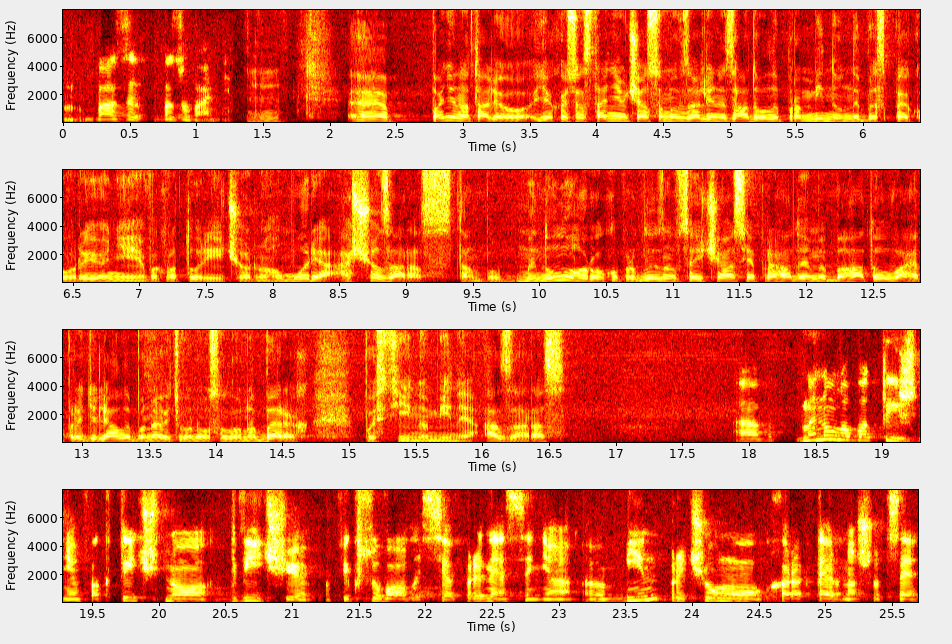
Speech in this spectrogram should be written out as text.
бази базування. Е, Пані Наталю, якось останнім часом ми взагалі не згадували про мінну небезпеку в районі в акваторії Чорного моря. А що зараз там? Бо минулого року, приблизно в цей час, я пригадую, ми багато уваги приділяли, бо навіть виносило на берег постійно міни. А зараз Е, Минулого тижня фактично двічі фіксувалися принесення е, мін. Причому характерно, що це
